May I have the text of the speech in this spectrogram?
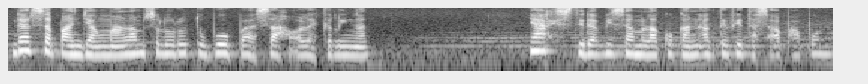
dan sepanjang malam seluruh tubuh basah oleh keringat. Nyaris tidak bisa melakukan aktivitas apa pun.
